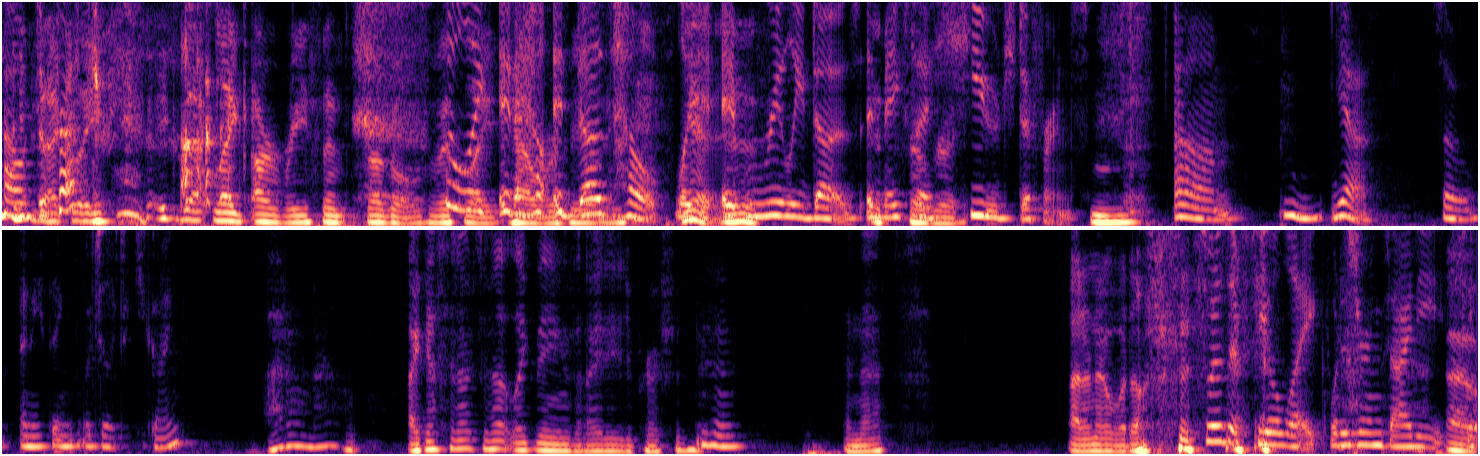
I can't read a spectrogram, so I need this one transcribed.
how exactly depressed. exactly like our recent struggles with But like, like, it, hel- it does help. Like Yeah, it, it it really does. It It's makes so a great. huge difference. Mhm. Um, yeah. So, anything? Would you like to keep going? I don't know. I guess I talked about like the anxiety, depression, hmm and that's. I don't know what else. is. So, what does it feel like? What does your anxiety Oh, feel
